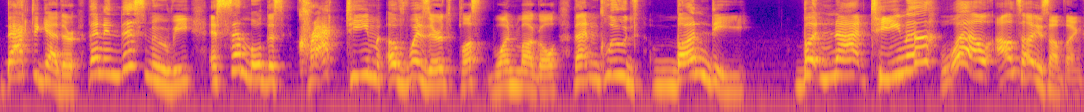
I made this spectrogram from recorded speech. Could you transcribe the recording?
back together, then in this movie assemble this crack team of wizards plus one muggle that includes Bunty, but not Tina? Well, I'll tell you something.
